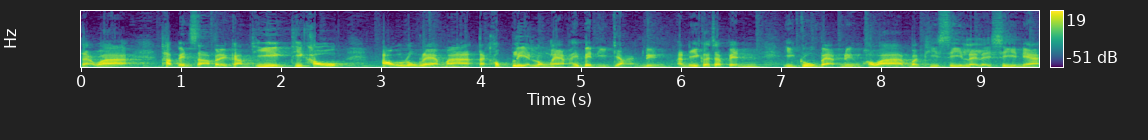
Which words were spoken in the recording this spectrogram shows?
แต่ว่าถ้าเป็นสถาปัตยกรรมที่ที่เขา เอาโรงแรมมาแต่เขาเปลี่ยนโรงแรมให้เป็นอีกอย่างหนึ่ง อันนี้ก็จะเป็นอีกรูปแบบหนึ่ง เพราะว่าบางทีซีนหลาย ๆ ซีนเนี่ย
